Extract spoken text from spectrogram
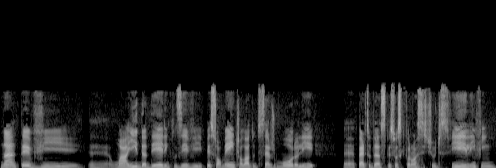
né? Teve é, uma ida dele, inclusive pessoalmente, ao lado de Sérgio Moro ali, é, perto das pessoas que foram assistir o desfile, enfim.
